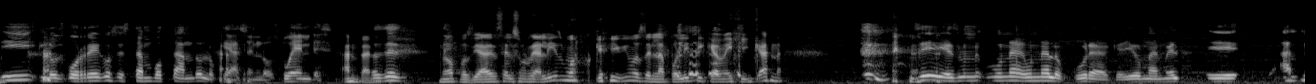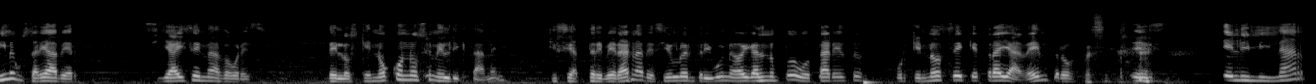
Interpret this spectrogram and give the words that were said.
y los borregos están votando lo que hacen los duendes. Entonces, no, pues ya es el surrealismo que vivimos en la política mexicana. Sí, es una, una, locura, querido Manuel. Eh, a mí me gustaría ver si hay senadores de los que no conocen el dictamen que se atreverán a decirlo en tribuna, oigan, no puedo votar esto porque no sé qué trae adentro. Pues es eliminar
